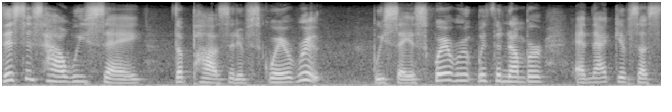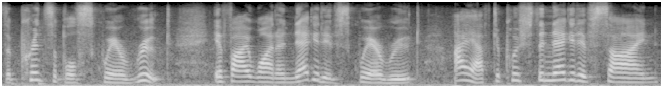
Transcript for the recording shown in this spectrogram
This is how we say the positive square root. We say a square root with the number, and that gives us the principal square root. If I want a negative square root, I have to push the negative sign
